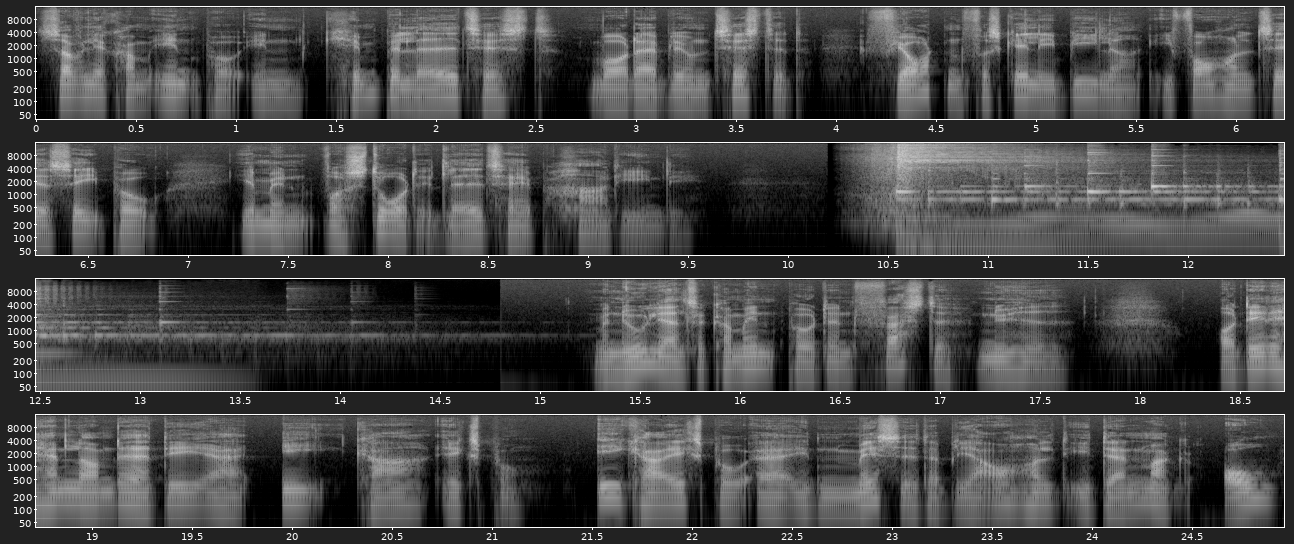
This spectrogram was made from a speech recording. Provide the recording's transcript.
så vil jeg komme ind på en kæmpe ladetest, hvor der er blevet testet 14 forskellige biler i forhold til at se på, jamen hvor stort et ladetab har de egentlig. Men nu vil jeg altså komme ind på den første nyhed. Og det, det handler om der, det er e-car Expo. E-car Expo er en messe, der bliver afholdt i Danmark og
